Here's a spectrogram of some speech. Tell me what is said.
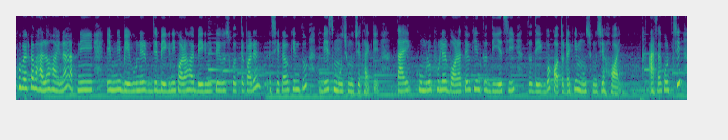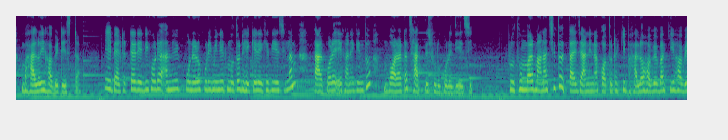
খুব একটা ভালো হয় না। আপনি এমনি বেগুনের যে বেগনি করা হয় বেগনিতে ইউজ করতে পারেন, সেটাও কিন্তু বেশ মুচমুচে থাকে। তাই কুমড়ো ফুলের বড়াতেও কিন্তু দিয়েছি, তো দেখব কতটা কি মুচমুচে হয়। আশা করছি ভালোই হবে টেস্টটা এই ব্যাটারটা রেডি করে আমি পনেরো কুড়ি মিনিট মতো ঢেকে রেখে দিয়েছিলাম। তারপরে এখানে কিন্তু বড়াটা ছাকতে শুরু করে দিয়েছি। প্রথমবার বানাচ্ছি তো, তাই জানি না কতটা কি ভালো হবে বা কি হবে।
